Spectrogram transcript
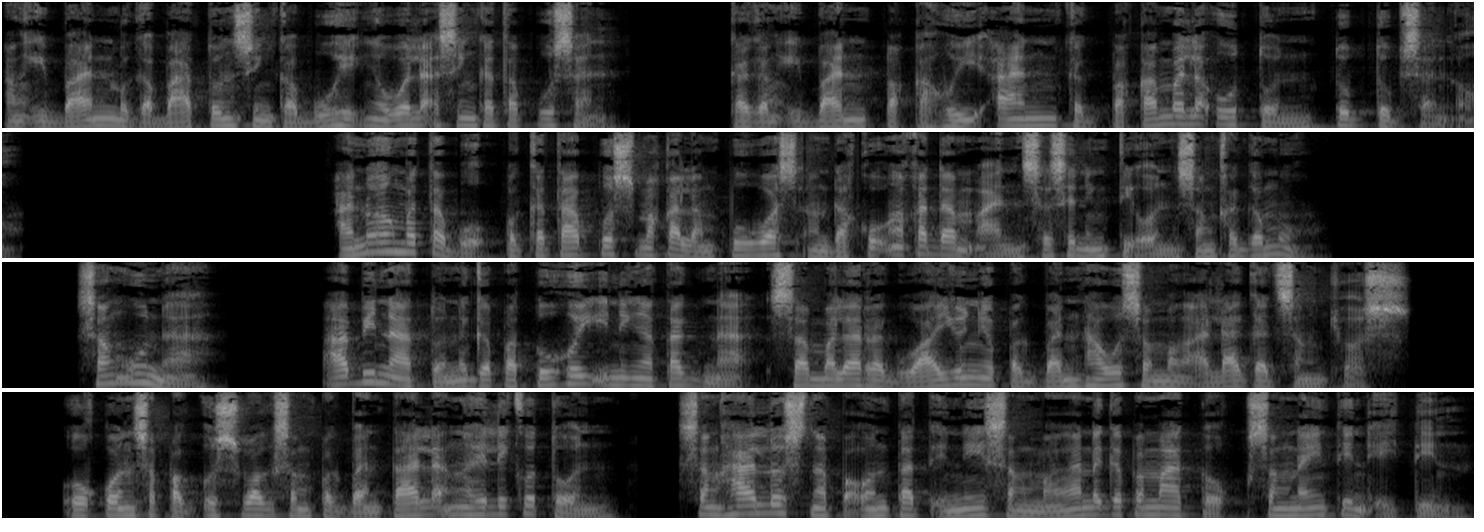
Ang iban magabaton sing kabuhi nga wala sing katapusan, kag ang iban pakahuyan kag pakamalauton tubtubsan o. Ano ang matabo pagkatapos makalampuwas ang dako nga kadaman sa siningtion sang kagamo? Sang una, abi nato nagapatuhoy ini nga tagna sa malaragwayon nga pagbanhaw sa mga alagad sang Dios ukon sa pag-uswag sang pagbantala nga helikoton sang halos na pauntat ini sang mga nagapamatok sang 1918.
